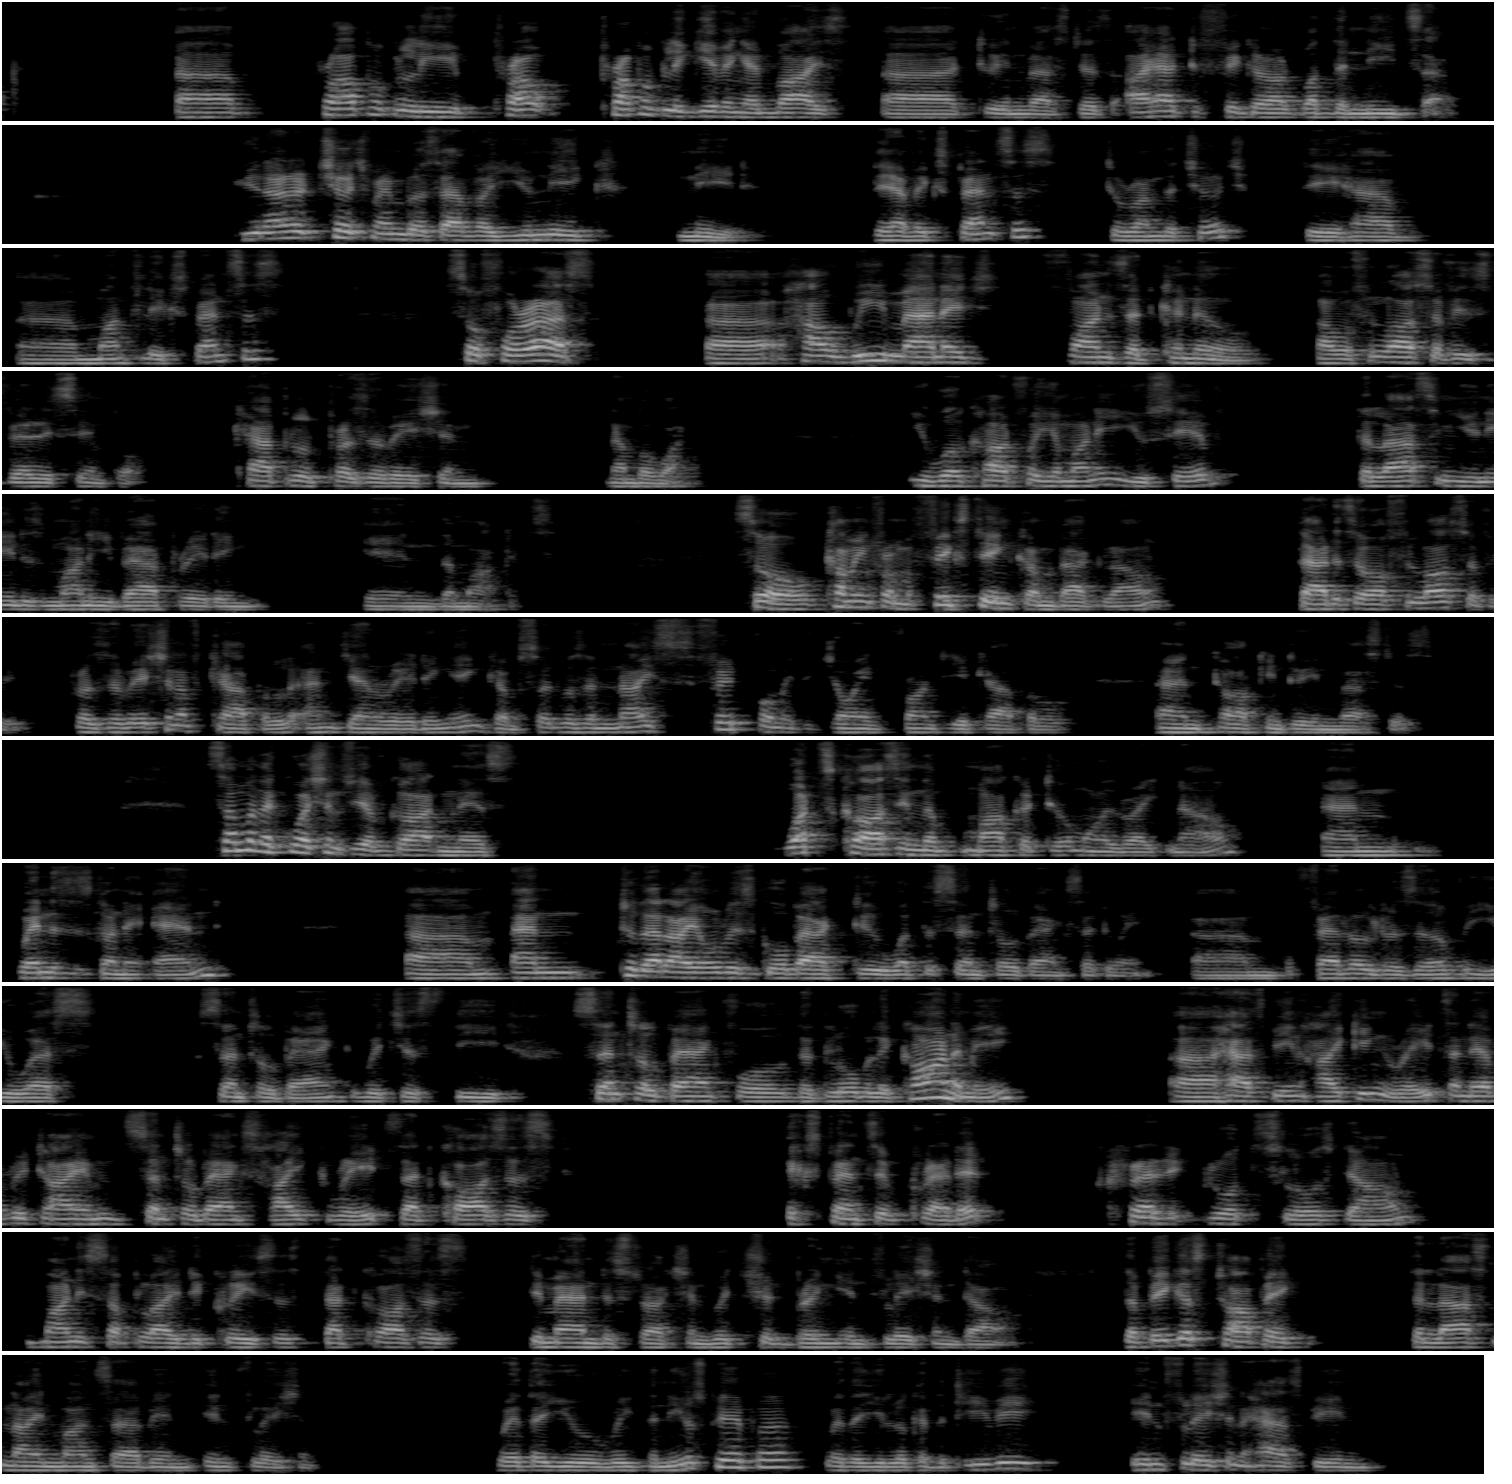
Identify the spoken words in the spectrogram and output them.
uh, probably pro probably giving advice uh, to investors, I had to figure out what the needs are. United Church members have a unique need. They have expenses to run the church. They have uh, monthly expenses. So for us, uh, how we manage funds at Canoe, our philosophy is very simple. Capital preservation, number one. You work hard for your money, you save. The last thing you need is money evaporating in the markets. So coming from a fixed income background, that is our philosophy, preservation of capital and generating income. So it was a nice fit for me to join Frontier Capital and talking to investors some of the questions we have gotten is what's causing the market turmoil right now and when is this going to end Um, and to that, I always go back to what the central banks are doing. Um, the Federal Reserve, the US central bank, which is the central bank for the global economy, uh, has been hiking rates. And every time central banks hike rates, that causes expensive credit. Credit growth slows down, money supply decreases, that causes demand destruction, which should bring inflation down. The biggest topic the last nine months have been inflation. Whether you read the newspaper, whether you look at the TV, inflation has been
